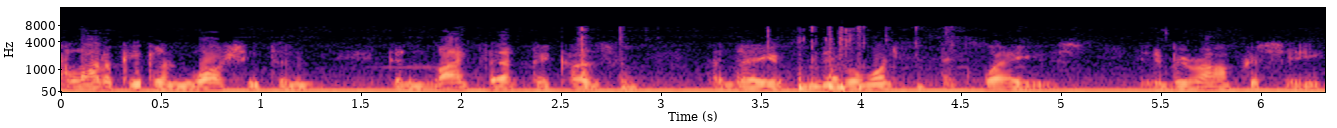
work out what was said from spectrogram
a lot of people in Washington didn't like that because they never wanted to make waves. In a bureaucracy,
